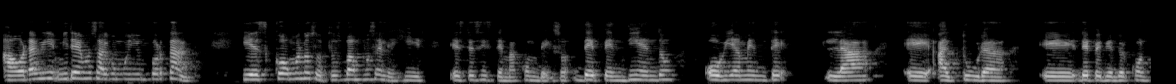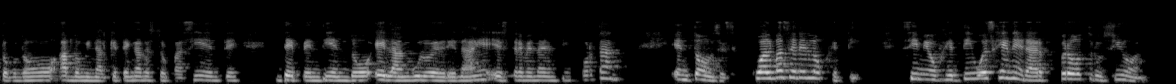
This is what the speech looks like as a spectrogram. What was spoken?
Ahora miremos algo muy importante y es cómo nosotros vamos a elegir este sistema convexo dependiendo, obviamente, la eh, altura eh, dependiendo el contorno abdominal que tenga nuestro paciente, dependiendo el ángulo de drenaje, es tremendamente importante. Entonces, ¿cuál va a ser el objetivo? Si mi objetivo es generar protrusión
